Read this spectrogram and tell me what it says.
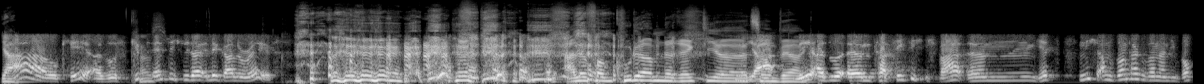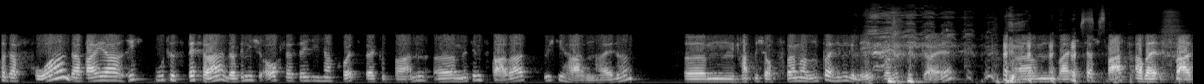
Ja. Ah, okay. Also es gibt Krass. endlich wieder illegale Raves. Alle vom Kudamm direkt hier ja, zum Berg. Nee, also ähm, tatsächlich, ich war ähm, jetzt nicht am Sonntag, sondern die Woche davor. Da war ja richtig gutes Wetter. Da bin ich auch tatsächlich nach Kreuzberg gefahren äh, mit dem Fahrrad durch die Hasenheide. Ähm, hab mich auch zweimal super hingelegt, war richtig geil. ähm, war echt Spaß, aber es war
